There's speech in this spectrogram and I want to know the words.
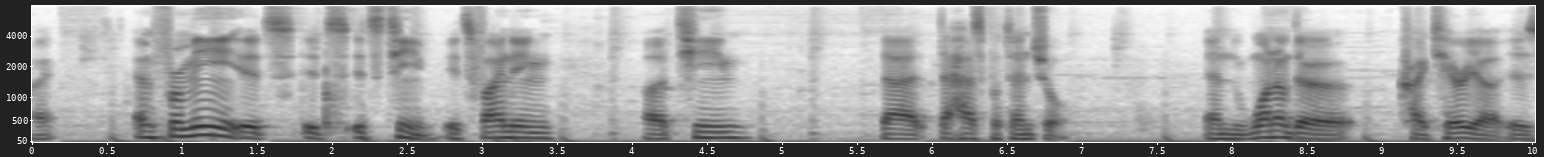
right? And for me, it's it's it's team. It's finding a team that that has potential, and one of the criteria is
